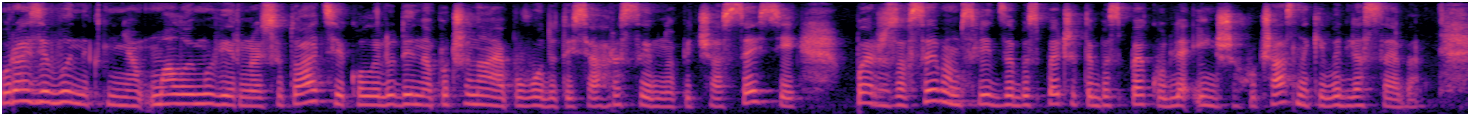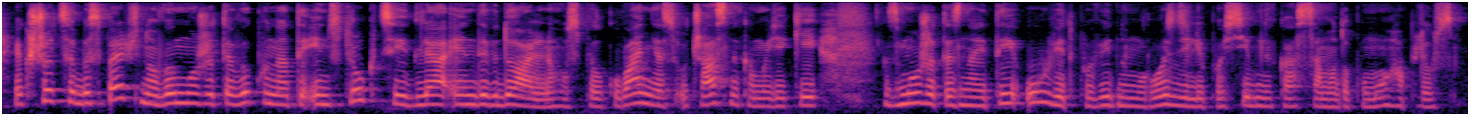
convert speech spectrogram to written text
У разі виникнення малоймовірної ситуації, коли людина починає поводитися агресивно під час сесії, перш за все вам слід забезпечити безпеку для інших учасників і для себе. Якщо це безпечно, ви можете виконати інструкції для індивідуального спілкування з учасниками, які зможете знайти у відповідному розділі посібника Самодопомога плюс.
